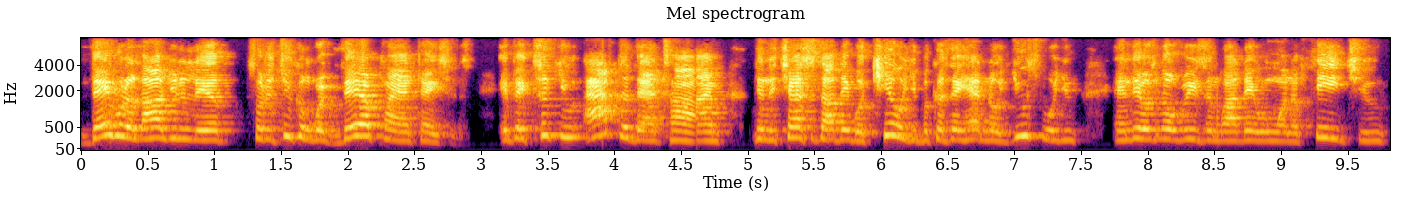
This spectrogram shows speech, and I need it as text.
they would allow you to live so that you can work their plantations. If they took you after that time, then the chances are they would kill you because they had no use for you, and there was no reason why they would want to feed you,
